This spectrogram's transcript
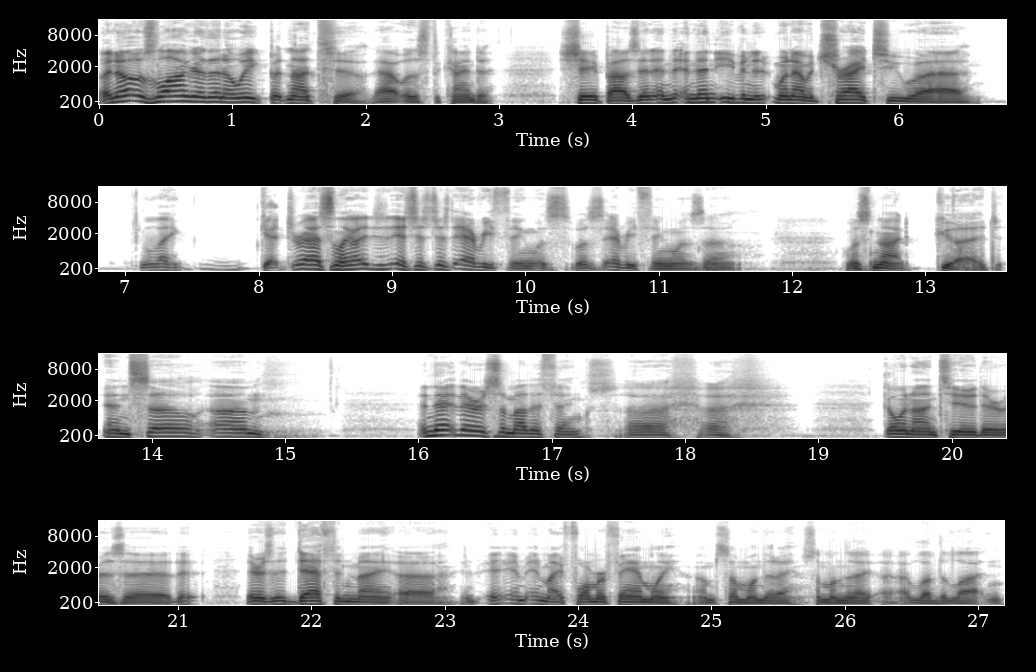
I know it was longer than a week, but not two. That was the kind of shape I was in. And and then even when I would try to uh, like get dressed and like it's just just everything was was everything was uh, was not good. And so. Um, and there, there were some other things uh, uh, going on too. There was a there was a death in my uh, in, in, my former family. Um, someone that I someone that I, I loved a lot, and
